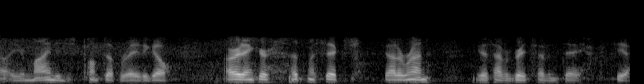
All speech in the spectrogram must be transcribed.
Uh, your mind is just pumped up, ready to go. All right, Anchor, that's my six. Got to run. You guys have a great seventh day. See ya.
